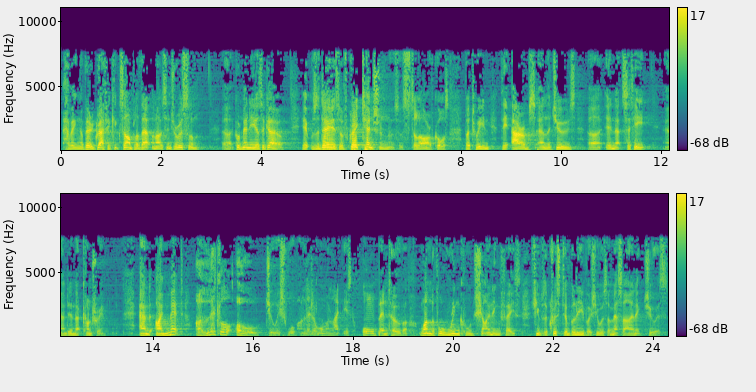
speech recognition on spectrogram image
having a very graphic example of that when I was in Jerusalem uh, a good many years ago. It was the days of great tension, as still are of course, between the Arabs and the Jews uh, in that city and in that country. And I met a little old Jewish woman, a little woman like this, all bent over, wonderful wrinkled shining face. She was a Christian believer, she was a Messianic Jewess.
